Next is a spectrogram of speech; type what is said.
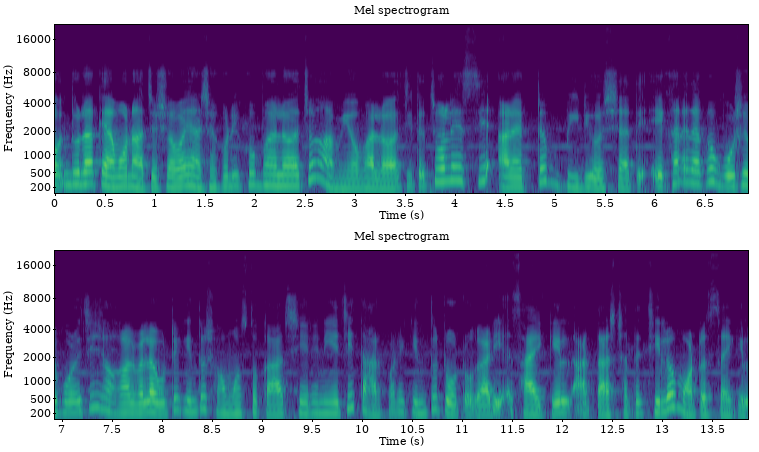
বন্ধুরা, কেমন আছো সবাই? আশা করি খুব ভালো আছো, আমিও ভালো আছি। তো চলে এসেছি আর একটা ভিডিওর সাথে। এখানে দেখো বসে পড়েছি, সকালবেলা উঠে কিন্তু সমস্ত কাজ সেরে নিয়েছি, তারপরে কিন্তু টোটো, গাড়ি, সাইকেল আর তার সাথে ছিল মোটর সাইকেল।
